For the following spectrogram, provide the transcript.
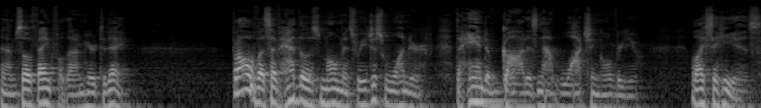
And I'm so thankful that I'm here today. But all of us have had those moments where you just wonder if the hand of God is not watching over you. Well, I say He is.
